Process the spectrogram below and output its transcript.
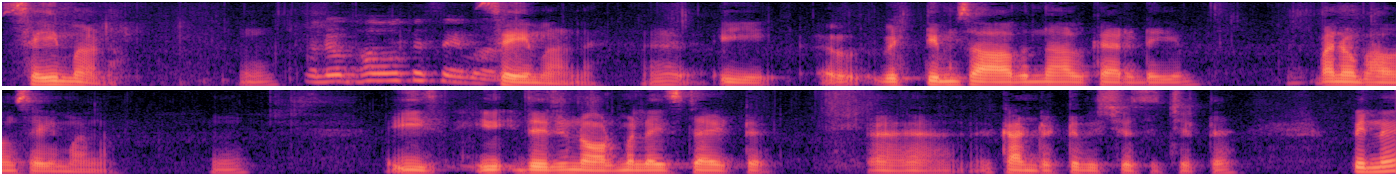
സെയിമാണ് സെയിമാണ് ഈ വിക്ടിംസ് ആവുന്ന ആൾക്കാരുടെയും മനോഭാവം സെയിമാണ് ഈ- ഇതൊരു നോർമലൈസ്ഡ് ആയിട്ട് കണ്ടിട്ട് വിശ്വസിച്ചിട്ട്. പിന്നെ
